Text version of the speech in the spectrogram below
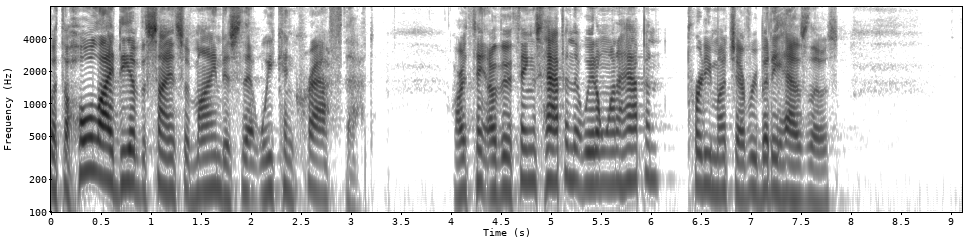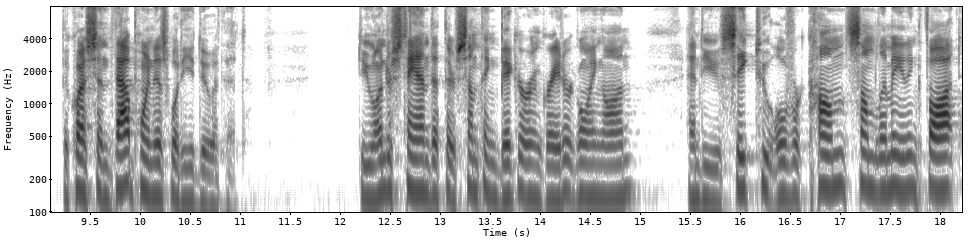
But the whole idea of the science of mind is that we can craft that. Are, th- are there things happen that we don't want to happen? Pretty much everybody has those. The question at that point is what do you do with it? Do you understand that there's something bigger and greater going on? And do you seek to overcome some limiting thought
